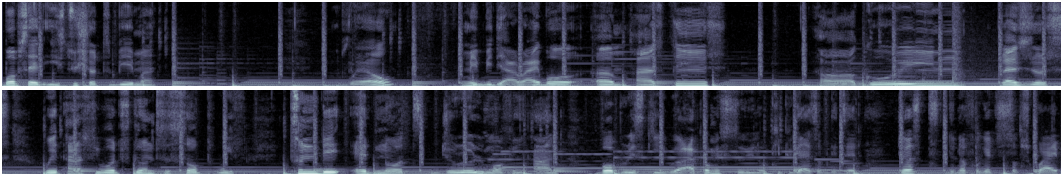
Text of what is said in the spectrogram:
Bob said he's too short to be a man. Well, maybe they are right, but um, as things uh, going. Let's just wait and see what's going to stop with Tunde Ednut, Joro Olumofin, and Bobrisky. Well, I promise to you know keep you guys updated. Just do not forget to subscribe.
